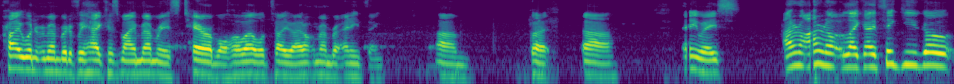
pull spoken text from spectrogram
probably wouldn't remember it if we had because my memory is terrible. Joel will tell you I don't remember anything. Um, but uh, anyways, I don't know. I don't know. Like I think you go.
